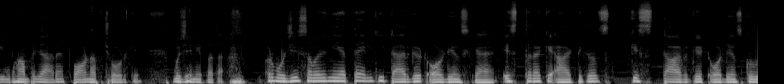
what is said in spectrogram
वहाँ पर जा रहे हैं, पॉन अप छोड़ के। मुझे नहीं पता। और मुझे समझ नहीं आता इनकी टारगेट ऑडियंस क्या है। इस तरह के आर्टिकल्स किस टारगेट ऑडियंस को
